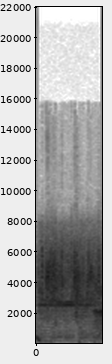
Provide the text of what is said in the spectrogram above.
何?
